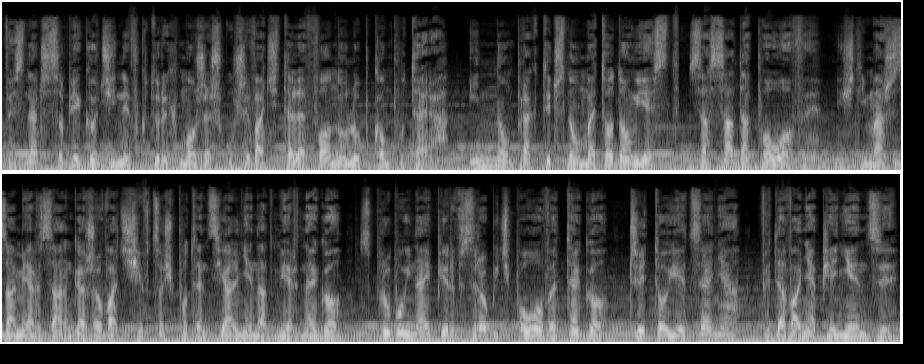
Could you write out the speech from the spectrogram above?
wyznacz sobie godziny, w których możesz używać telefonu lub komputera. Inną praktyczną metodą jest zasada połowy. Jeśli masz zamiar zaangażować się w coś potencjalnie nadmiernego, spróbuj najpierw zrobić połowę tego, czy to jedzenia, wydawania pieniędzy,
